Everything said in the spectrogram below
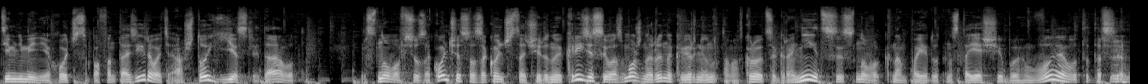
тем не менее, хочется пофантазировать. А что если, да, вот снова все закончится, закончится очередной кризис, и, возможно, рынок вернет, ну, там, откроются границы, снова к нам поедут настоящие BMW, вот это все.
